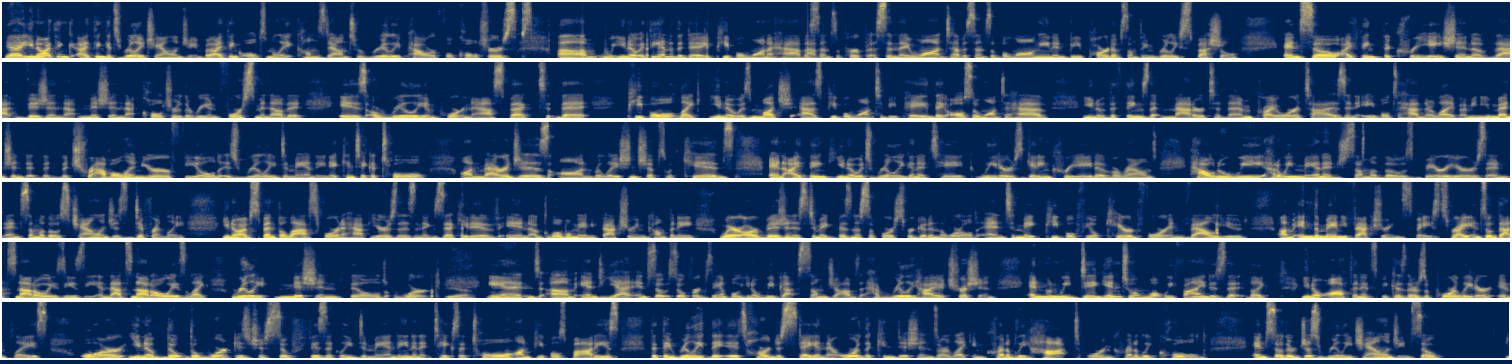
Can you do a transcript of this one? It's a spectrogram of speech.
Yeah, you know, I think I think it's really challenging, but I think ultimately it comes down to really powerful cultures. Um, we, you know, at the end of the day, people want to have a sense of purpose and they want to have a sense of belonging and be part of something really special. And so I think the creation of that vision, that mission, that culture, the reinforcement of it is a really important aspect that people like you know as much as people want to be paid they also want to have you know the things that matter to them prioritized and able to have in their life. I mean you mentioned it the, the travel in your field is really demanding. It can take a toll on marriages on relationships with kids. And i think you know it's really going to take leaders getting creative around how do we how do we manage some of those barriers and and some of those challenges differently? You know i've spent the last four and a half years as an executive in a global manufacturing manufacturing company where our vision is to make business a force for good in the world and to make people feel cared for and valued um, in the manufacturing space, right? And so that's not always easy, and that's not always like really mission filled work. Yeah. Mm-hmm. And um, and yet, and so so for example, you know, we've got some jobs that have really high attrition, and when we dig into them, what we find is that like you know, often it's because there's a poor leader in place, or you know, the the work is just so physically demanding and it takes a toll on people's bodies that they really they, it's hard to stay in there or the conditions are like incredibly hot or incredibly cold. And so they're just really challenging. So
